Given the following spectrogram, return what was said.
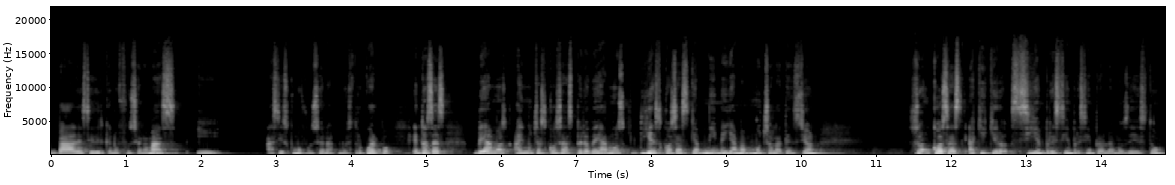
va a decidir que no funciona más y así es como funciona nuestro cuerpo. Entonces, Veamos, hay muchas cosas, pero veamos 10 cosas que a mí me llaman mucho la atención. Son cosas, aquí quiero, siempre, siempre, siempre hablamos de esto.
